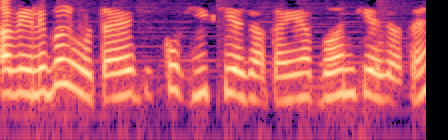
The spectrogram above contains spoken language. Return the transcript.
अवेलेबल होता है, जिसको हीट किया जाता है या बर्न किया जाता है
